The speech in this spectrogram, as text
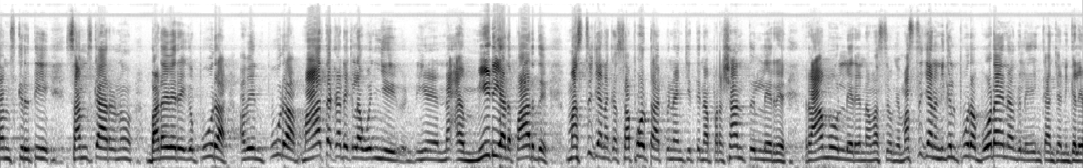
ಸಂಸ್ಕೃತಿ, ಸಂಸ್ಕಾರನು ಬಡವರಿಗೆ ಪೂರ, ಅವೇನು ಪೂರ ಮಾತ ಕಡೆಗೆಲ್ಲ ಒಂಜಿ ಮೀಡಿಯಾಡ ಪಾಡ್ದು ಮಸ್ತ್ ಜನಕ್ಕೆ ಸಪೋರ್ಟ್ ಆಪಿನಂಚಿತ್ತಿನ ಪ್ರಶಾಂತ್ ಉಲ್ಲೇರು. ರಾಮು ನಮಸ್ತೆ. ಮಸ್ತ್ ಜನ, ನಿಗಲ್ ಪೂರ ಬೋಡಾಯ್ನಾಗಲಿ. ಎಂಕಂಚ ನಿಗಲೆ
